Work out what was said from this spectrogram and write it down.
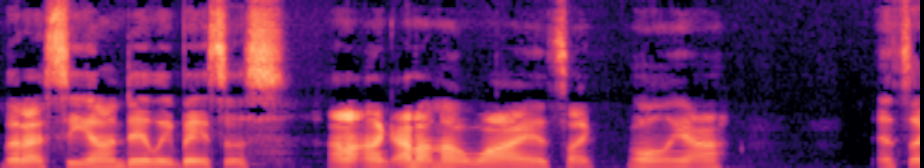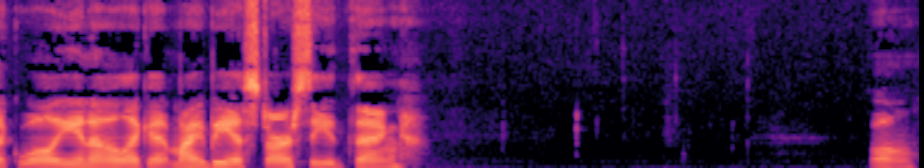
that I see on a daily basis. I don't like I don't know why. It's like well yeah. It's like well you know like it might be a starseed thing. Well,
